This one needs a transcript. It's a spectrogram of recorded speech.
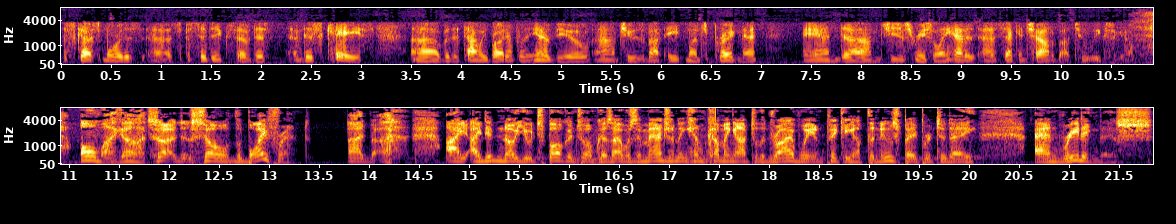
discuss more of the uh, specifics of this of this case. Uh, by the time we brought in for the interview, um, she was about eight months pregnant. And um, she just recently had a, a second child about two weeks ago. Oh, my God. So, so the boyfriend I, I, I didn't know you'd spoken to him because I was imagining him coming out to the driveway and picking up the newspaper today and reading this.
